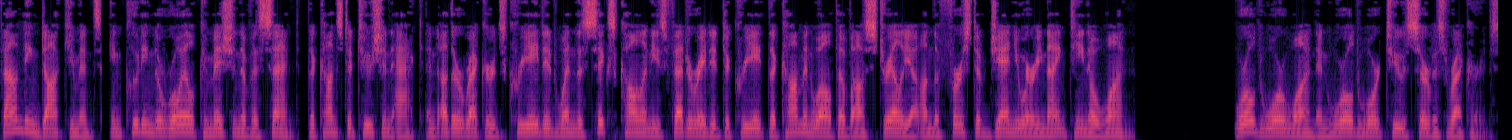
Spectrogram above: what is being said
Founding documents, including the Royal Commission of Assent, the Constitution Act and other records created when the six colonies federated to create the Commonwealth of Australia on 1 January 1901 World War I and World War II service records.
